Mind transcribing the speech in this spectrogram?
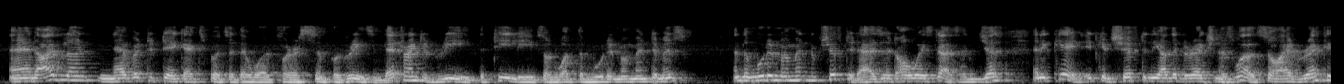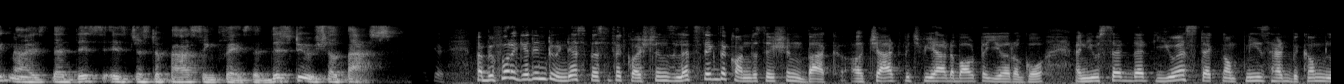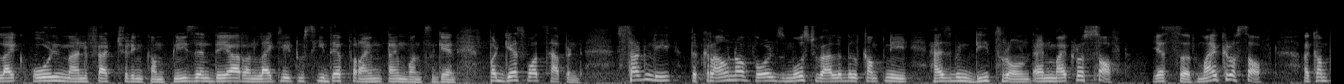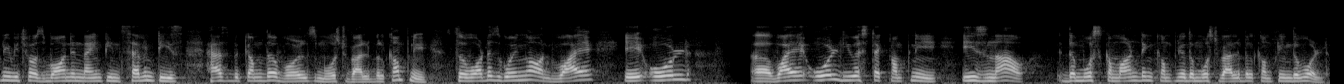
And I've learned never to take experts at their word for a simple reason. They're trying to read the tea leaves on what the mood and momentum is and the mood and momentum shifted as it always does. And just and again it can shift in the other direction as well. So i recognize that this is just a passing phase that this too shall pass Okay. Now, before I get into India specific questions, let's take the conversation back. A chat which we had about a year ago, and you said that US tech companies had become like old manufacturing companies and they are unlikely to see their prime time once again. But guess what's happened? Suddenly, the crown of world's most valuable company has been dethroned, and Microsoft, yes, sir, Microsoft a company which was born in 1970s has become the world's most valuable company so what is going on why a old uh, why old US tech company is now the most commanding company or the most valuable company in the world?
